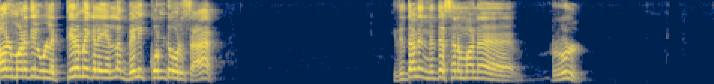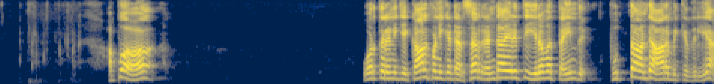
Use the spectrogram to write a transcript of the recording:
ஆழ்மனதில் உள்ள திறமைகளை எல்லாம் வெளிக்கொண்டு வரும் சார். இதுதானே நிதர்சனமான ரூல். அப்போ ஒருத்தர் இன்றைக்கி கால் பண்ணி கேட்டார் சார் ரெண்டாயிரத்தி இருபத்தைந்து புத்தாண்டு ஆரம்பிக்கிறது இல்லையா?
